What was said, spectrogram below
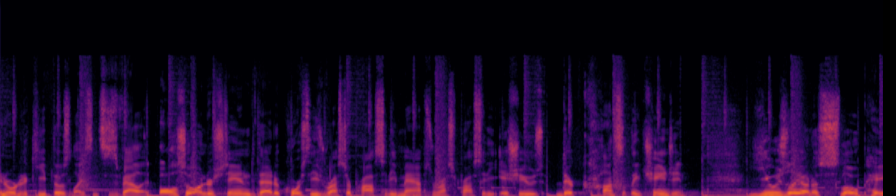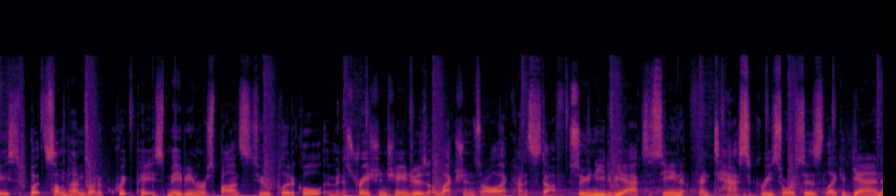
in order to keep those licenses valid. Also understand that of course these reciprocity maps and reciprocity issues, they're constantly changing usually on a slow pace, but sometimes on a quick pace, maybe in response to political administration changes, elections, and all that kind of stuff. So you need to be accessing fantastic resources like, again,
